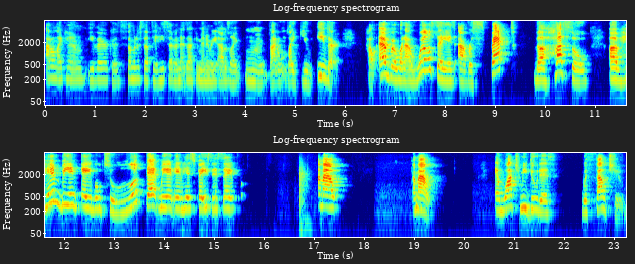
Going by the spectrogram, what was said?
I don't like him either because some of the stuff that he said in that documentary, I was like, mm, I don't like you either. However, what I will say is I respect the hustle of him being able to look that man in his face and say, I'm out. I'm out. And watch me do this without you.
